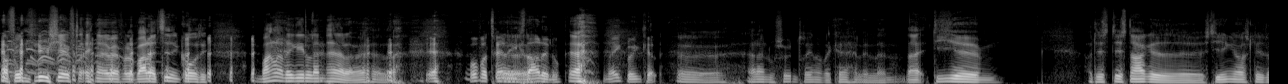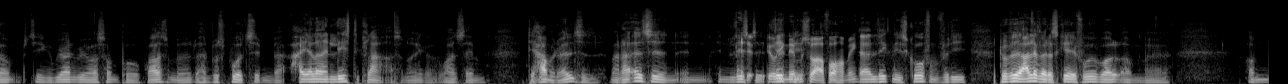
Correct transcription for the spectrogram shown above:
at finde en ny cheftræner i hvert fald, bare lade tiden gå til. Mangler det ikke et eller andet her, eller hvad? Eller, Hvorfor er træningen ikke Øh, startet endnu? ja. Den er ikke blevet indkaldt. Øh, er der nu 17 træner, der kan eller et eller andet? Nej, de... Øh, og det, det snakkede øh, Stig også lidt om, Stig Inge Bjørnby også om på pressemødet, og han blev spurgt til dem, har jeg lavet en liste klar? Og sådan noget, ikke? Hvor han sagde, "Men det har man jo altid. Man har altid en, en, en Ja, liste det, det var det nemme svar for ham, ikke? er liggende i skuffen, fordi du ved aldrig, hvad der sker i fodbold, om, øh, om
